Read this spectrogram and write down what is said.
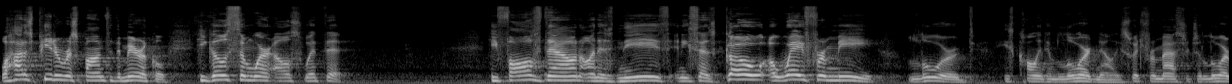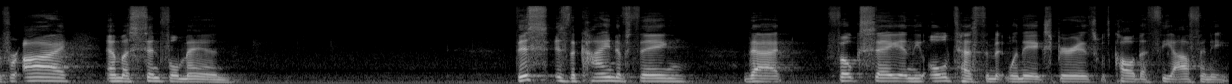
Well, how does Peter respond to the miracle? He goes somewhere else with it. He falls down on his knees and he says, Go away from me, Lord. He's calling him Lord now. He switched from master to Lord, for I am a sinful man. This is the kind of thing that folks say in the Old Testament when they experience what's called a theophany.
